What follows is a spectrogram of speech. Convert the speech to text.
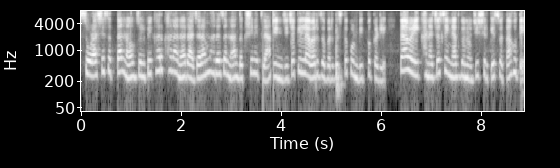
सोळाशे सत्त्याण्णव जुल्फिकार खानानं राजाराम महाराजांना दक्षिणेतल्या जिंजीच्या किल्ल्यावर जबरदस्त कोंडीत पकडले. त्यावेळी खानाच्या सैन्यात गणोजी शिर्के स्वतः होते.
